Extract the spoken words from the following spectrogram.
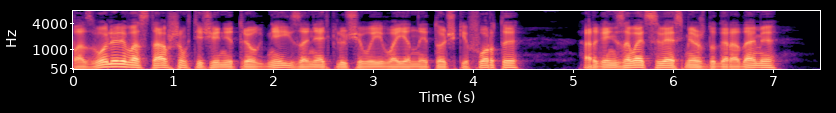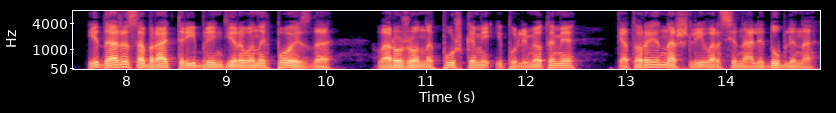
позволили восставшим в течение трех дней занять ключевые военные точки форты, организовать связь между городами и даже собрать три блиндированных поезда, вооруженных пушками и пулеметами, которые нашли в арсенале Дублина.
